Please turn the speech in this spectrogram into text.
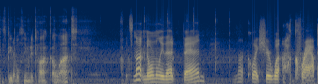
These people seem to talk a lot. It's not normally that bad. I'm not quite sure what. Oh, crap.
